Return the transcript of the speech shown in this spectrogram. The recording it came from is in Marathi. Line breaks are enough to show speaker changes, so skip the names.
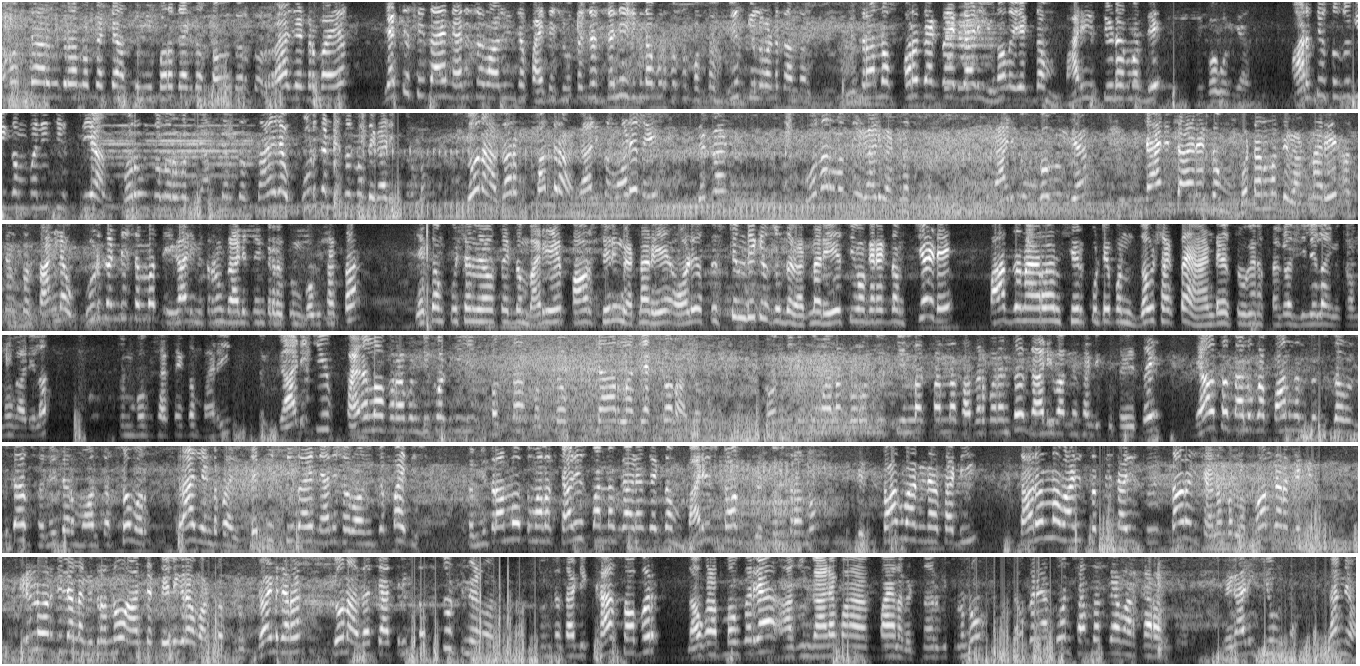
नमस्कार मित्रांनो कशा तुम्ही? परत एकदा स्वागत करतो राज एंटरप्राइज ज्याची स्थित आहे ज्ञानेश्वर माऊलींच्या पायथ्याशी व तसेच शनी शिंगणापूरपासून फक्त वीस किलोमीटर अंतर. मित्रांनो परत एकदा एक गाडी घेऊन आलो एकदम भारी सीडरमध्ये. हे बघून घ्या. मारुती सुझुकी कंपनीची सियान मरून कलरमध्ये अत्यंत चांगल्या गुड कंडिशनमध्ये गाडी मित्रांनो दोन हजार पंधरा गाडीचं मॉडेल आहे. सेकंड ओनरमध्ये गाडी भेटणार तुम्हाला. गाडी तुम्ही बघून घ्या चार टायर एकदम बटनमध्ये भेटणार आहे. अत्यंत चांगल्या गुड कंडिशनमध्ये ही गाडी मित्रांनो गाडीचं इंटर तुम्ही बघू शकता. एकदम कुशन व्यवस्था एकदम भारी आहे. पॉवर स्टिअरिंग भेटणार आहे. ऑडिओ सिस्टीम देखील सुद्धा भेटणार आहे. एसी वगैरे एकदम चेड आहे. पाच जण आरामशीर कुठे पण जाऊ शकता हँडरेस्ट वगैरे सगळं दिलेलं आहे मित्रांनो गाडीला. तुम्ही बघू शकता एकदम भारी. गाडीची फायनल ऑफर आपण डिकॉट केली. फक्त फक्त चार लाख एक्कावन्न हजार. दोन तुम्हाला करून देऊ. तीन लाख पन्नास हजारपर्यंत गाडी बघण्यासाठी कुठे यायचं आहे यावसा तालुका पान विकास फर्निचर मॉलच्या समोर राज एंटरप्राइज की स्थित आहे ज्ञानेश्वर वाणीच्या पायदेशी तर मित्रांनो तुम्हाला चाळीस पन्नास गाड्यांचा एकदम भारी स्टॉक भेटतो मित्रांनो. ते स्टॉक मागण्यासाठी चारांना बावीस सत्तेचाळीस चोवीस चौऱ्याऐंशी या नंबरला कॉल करा. देखील स्क्रीनवर दिलेला मित्रांनो आमच्या टेलिग्राम व्हॉट्सअप ग्रुप जॉईन करा. दोन हजारच्या अतिरिक्त सूट मिळवा तुमच्यासाठी खास ऑफर लवकरात लवकर या. अजून गाड्या पा पाहायला भेटणार मित्रांनो. लवकर या. दोन शांतात व्यवहार करा. हे गाडी घेऊन जा. धन्यवाद.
